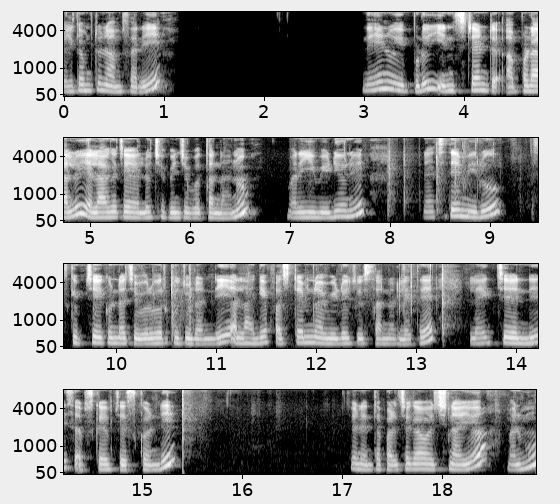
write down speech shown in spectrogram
వెల్కమ్ టు నాంసరి నేను ఇప్పుడు ఇన్స్టెంట్ అప్పడాలు ఎలాగ చేయాలో చూపించబోతున్నాను. మరి ఈ వీడియోని నచ్చితే మీరు స్కిప్ చేయకుండా చివరి వరకు చూడండి. అలాగే ఫస్ట్ టైం నా వీడియో చూస్తున్నట్లయితే లైక్ చేయండి సబ్స్క్రైబ్ చేసుకోండి. చూడండి ఎంత పలచగా వచ్చినాయో. మనము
